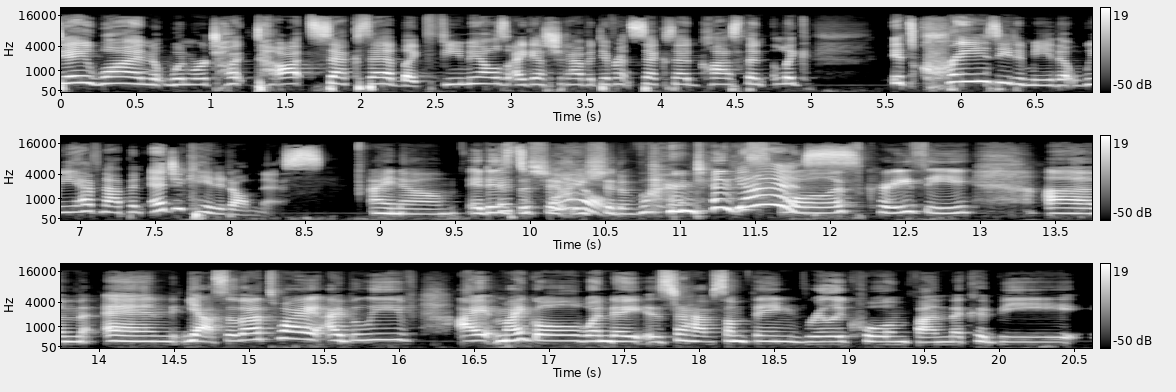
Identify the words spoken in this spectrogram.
day one when we're ta- taught sex ed, like females, I guess, should have a different sex ed class than like, it's crazy to me that we have not been educated on this. I know. It is It's the shit we should have learned in Yes. school. It's crazy. Um, and yeah, so that's why I believe I my goal one day is to have something really cool and fun that could be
